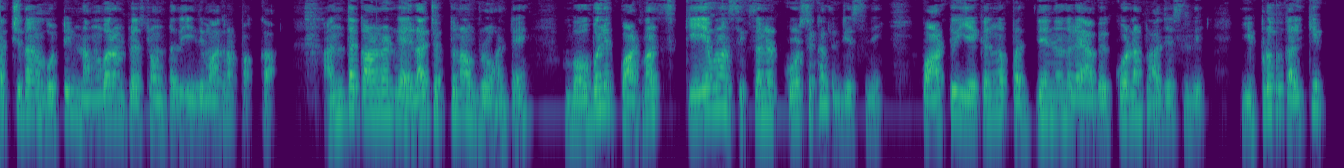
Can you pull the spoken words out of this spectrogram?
ఖచ్చితంగా కొట్టి నంబర్ వన్ ప్లేస్లో ఉంటది. ఇది మాత్రం పక్కా. అంత కాన్ఫిడెంట్గా ఎలా చెప్తున్నావు బ్రో అంటే బాహుబలి పార్ట్ వన్ కేవలం సిక్స్ హండ్రెడ్ కోర్స్ కలెక్ట్ చేసింది. పార్ట్ టూ ఏకంగా పద్దెనిమిది వందల యాభై కోట్లను క్రాస్ చేసింది. ఇప్పుడు కల్కి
